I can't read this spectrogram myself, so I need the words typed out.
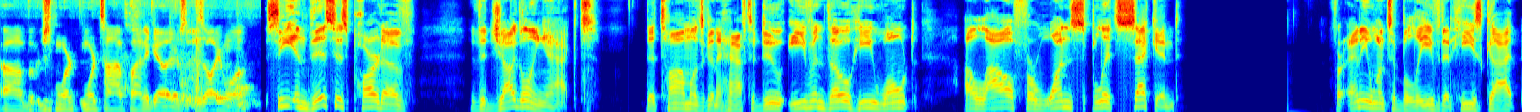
uh, but just more more time playing together is, is all you want. See, and this is part of the juggling act that Tomlin's going to have to do, even though he won't allow for one split second for anyone to believe that he's got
